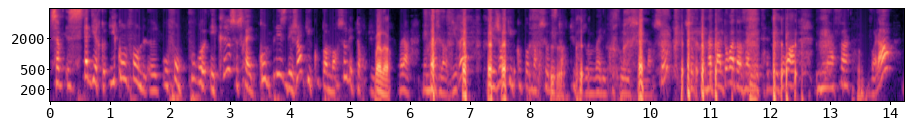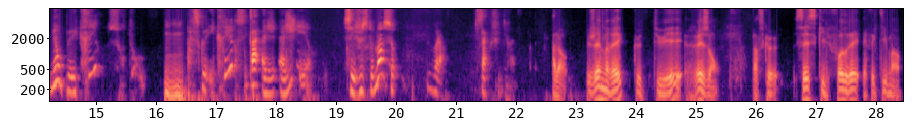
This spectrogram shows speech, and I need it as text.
C'est-à-dire qu'ils confondent, euh, au fond, pour eux, écrire, ce serait être complice des gens qui coupent en morceaux les tortues. Voilà. Voilà. Mais moi, je leur dirais, les gens qui coupent en morceaux les tortues, on va les couper aussi en morceaux. Sauf qu'on n'a pas le droit dans un état de droit. Mais enfin, voilà. Mais on peut écrire surtout. Mhm. Parce que écrire, c'est pas ag- agir. C'est justement ce, voilà. Ça que je dirais. Alors, j'aimerais que tu aies raison, parce que c'est ce qu'il faudrait effectivement.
